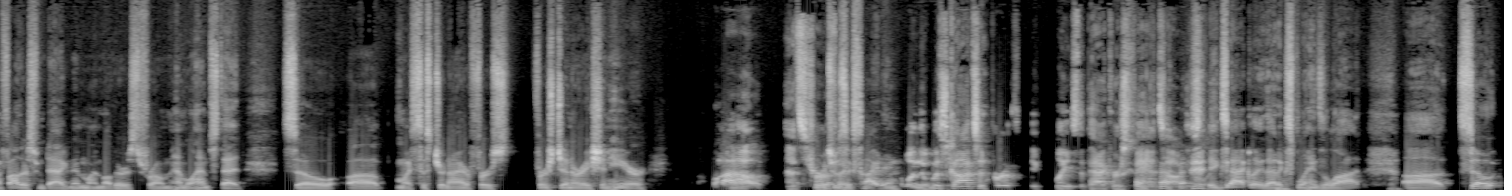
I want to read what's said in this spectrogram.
My father's from Dagenham. My mother's from Hemel Hempstead. So uh, my sister and I are first first generation here. Wow, uh, that's true. Which was exciting. When the Wisconsin birth explains the Packers fans, obviously. exactly, that explains a lot. Uh, so,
